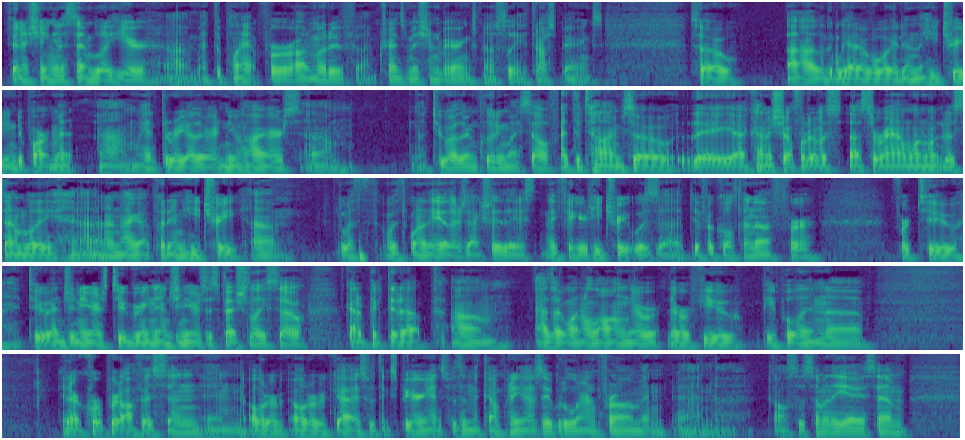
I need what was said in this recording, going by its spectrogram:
finishing, and assembly here um, at the plant for automotive uh, transmission bearings, mostly thrust bearings. So uh, we had a void in the heat treating department. Um, we had three other new hires, um, two other, including myself at the time. So they uh, kind of shuffled us, us, around. One went to assembly, uh, and I got put in heat treat. Um, with with one of the others, actually, they they figured heat treat was uh, difficult enough for for two two engineers, two green engineers especially. So kind of picked it up um, as I went along. There were there were a few people in uh, in our corporate office and, and older older guys with experience within the company I was able to learn from, and and uh, also some of the ASM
